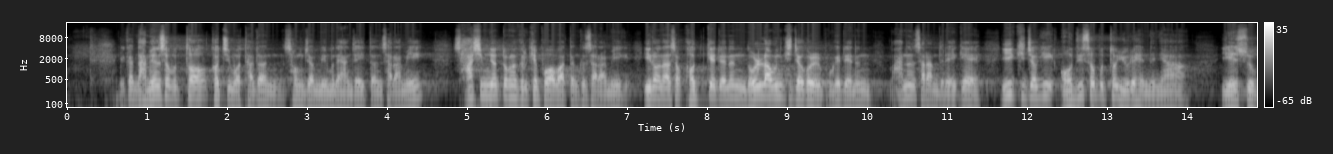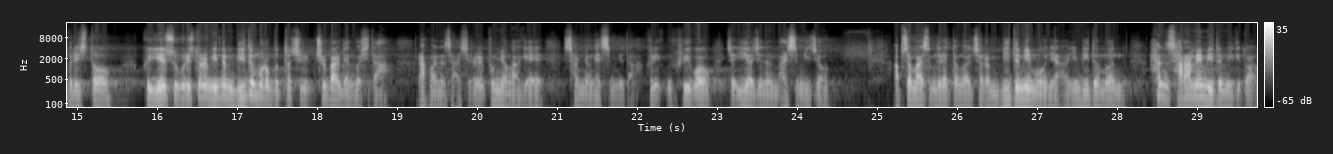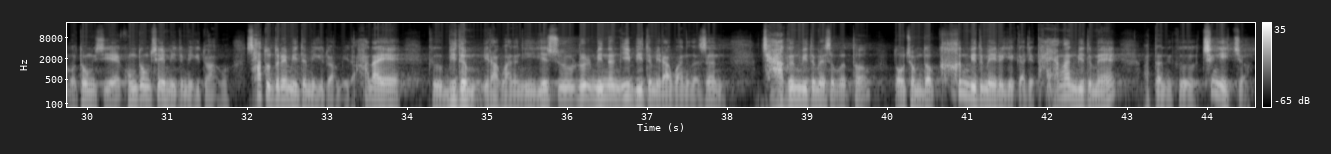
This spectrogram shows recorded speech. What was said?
그러니까 나면서부터 걷지 못하던 성전 미문에 앉아 있던 사람이 40년 동안 그렇게 보아왔던 그 사람이 일어나서 걷게 되는 놀라운 기적을 보게 되는 많은 사람들에게 이 기적이 어디서부터 유래했느냐? 예수 그리스도 그 예수 그리스도를 믿는 믿음으로부터 출- 출발된 것이다. 라고 하는 사실을 분명하게 설명했습니다. 그리고, 이어지는 말씀이죠. 앞서 말씀드렸던 것처럼 믿음이 뭐냐? 이 믿음은 한 사람의 믿음이기도 하고 동시에 공동체의 믿음이기도 하고 사도들의 믿음이기도 합니다. 하나의 그 믿음이라고 하는 이 예수를 믿는 이 믿음이라고 하는 것은 작은 믿음에서부터 또 좀 더 큰 믿음에 이르기까지 다양한 믿음의 어떤 그 층이 있죠.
